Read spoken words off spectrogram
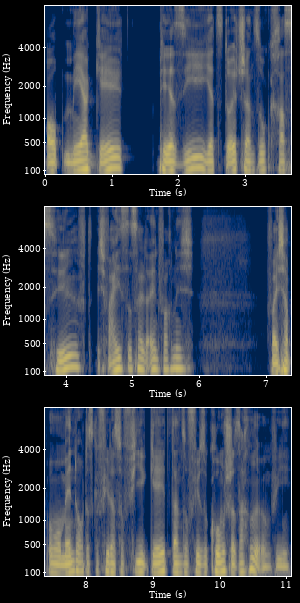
ob mehr Geld per se jetzt Deutschland so krass hilft. Ich weiß es halt einfach nicht. Weil ich habe im Moment auch das Gefühl, dass so viel Geld dann so für so komische Sachen irgendwie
